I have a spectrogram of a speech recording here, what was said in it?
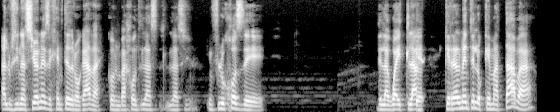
alucinaciones de gente drogada, con bajo los influjos de, de la White Cloud, que realmente lo que mataba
